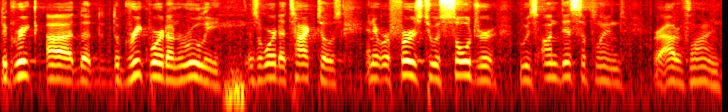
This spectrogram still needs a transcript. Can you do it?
The Greek, uh, the, the Greek word unruly is a word ataktos, and it refers to a soldier who is undisciplined or out of line.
